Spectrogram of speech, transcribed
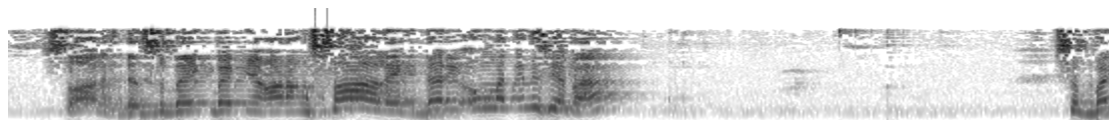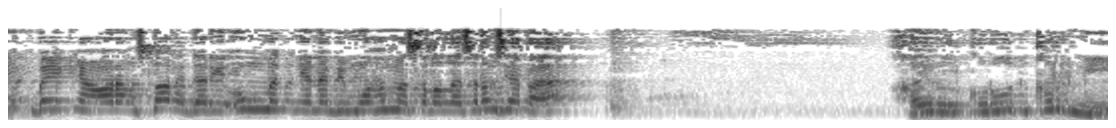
saleh dan sebaik-baiknya orang saleh dari umat ini siapa? Sebaik-baiknya orang saleh dari umatnya Nabi Muhammad sallallahu alaihi wasallam siapa? Khairul qurun qarni,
